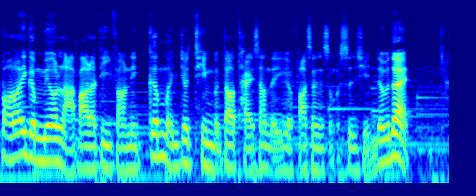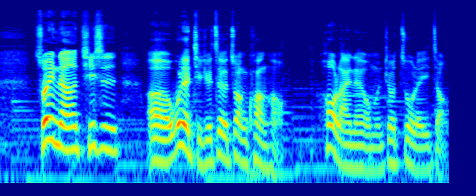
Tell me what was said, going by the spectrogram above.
跑到一个没有喇叭的地方，你根本就听不到台上的一个发生了什么事情，对不对？所以呢，其实呃，为了解决这个状况哈，后来呢，我们就做了一种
